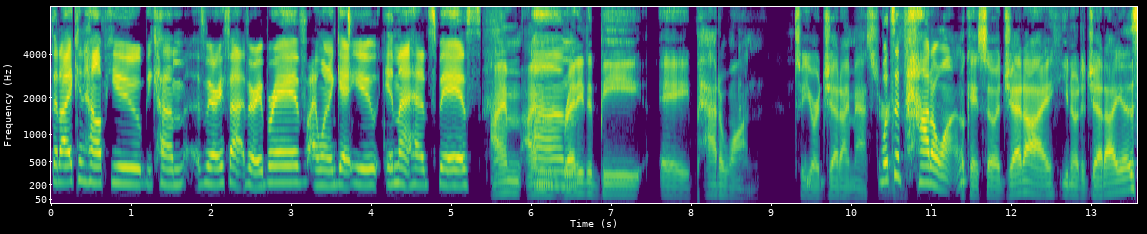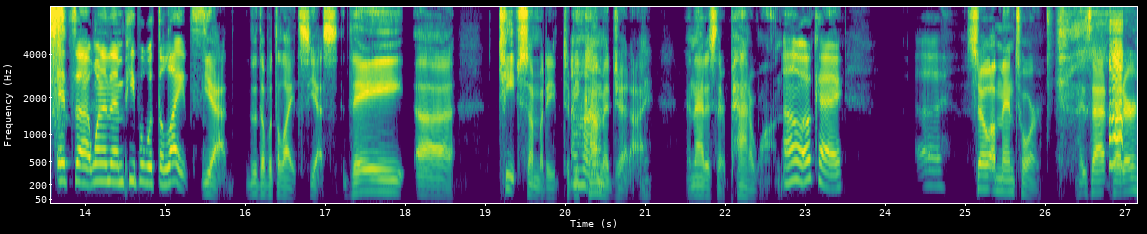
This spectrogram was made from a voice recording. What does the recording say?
that I can help you become very fat, very brave. I want to get you in that headspace. I'm I'm Um, ready to be a Padawan to your Jedi master. What's a Padawan? Okay, so a Jedi, you know what a Jedi is? It's uh, one of them people with the lights. yeah, the, the, with the lights. Yes, they uh, teach somebody to Uh-huh. become a Jedi, and that is their Padawan. Oh, okay. Uh, So a mentor. Is that better?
